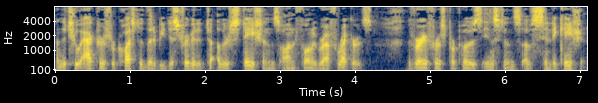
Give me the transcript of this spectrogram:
and the two actors requested that it be distributed to other stations on phonograph records, the very first proposed instance of syndication.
